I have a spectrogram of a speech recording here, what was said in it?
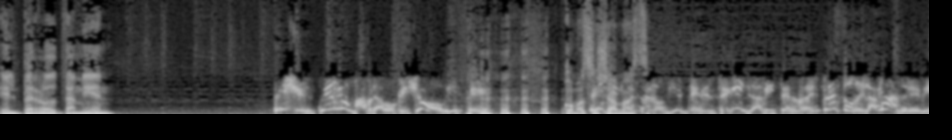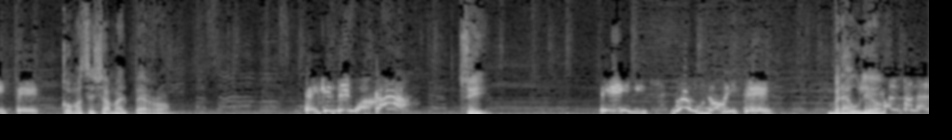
el perro también. El perro es más bravo que yo, ¿viste? ¿Cómo se Ese llama? muestra los dientes enseguida, ¿viste? El retrato de la madre, ¿viste? ¿Cómo se llama el perro? El que tengo acá, Sí. sí, Bruno, ¿viste? Braulio, Me falta, la,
